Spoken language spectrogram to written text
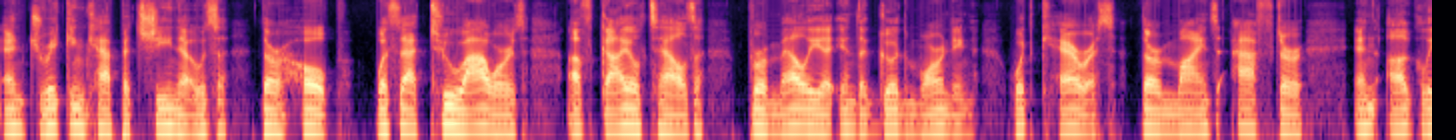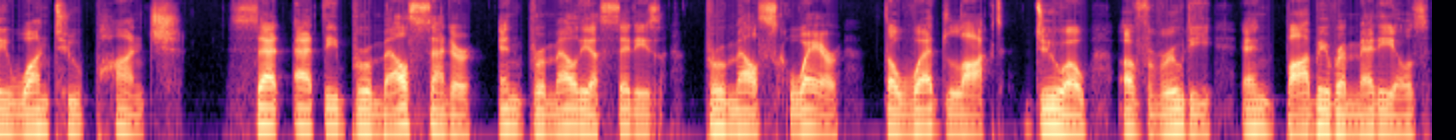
and drinking cappuccinos, their hope was that two hours of Gaiotel's Bromelia in the Good Morning would caress their minds after an ugly one-two punch. Set at the Brumel Center in Brumelia City's Brumel Square, the wedlocked duo of Rudy and Bobby Remedios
